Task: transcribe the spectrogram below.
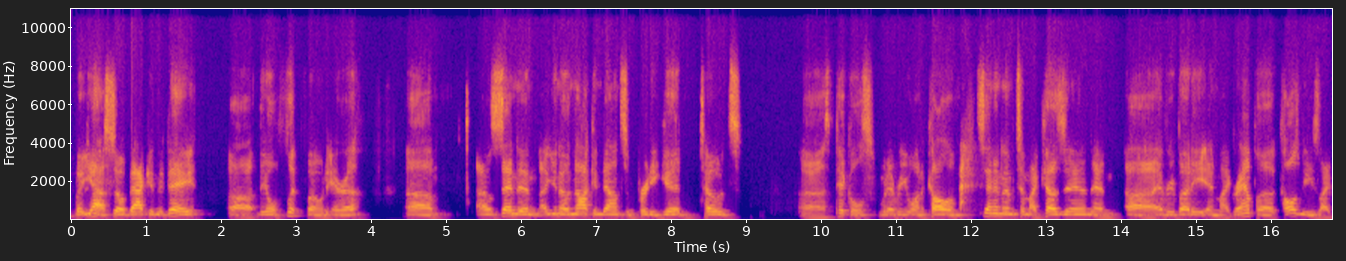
but yeah, so back in the day, uh, the old flip phone era, um, I was sending, uh, you know, knocking down some pretty good toads, uh, pickles, whatever you want to call them, sending them to my cousin and uh, everybody. And my grandpa calls me. He's like,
